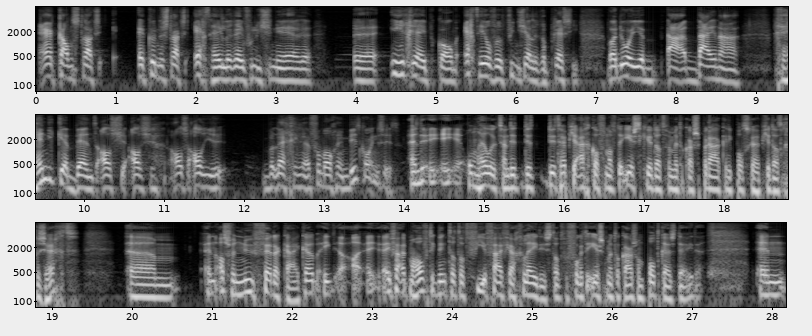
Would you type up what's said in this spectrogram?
Er kan straks, er kunnen straks echt hele revolutionaire eh, ingrepen komen. Echt heel veel financiële repressie. Waardoor je bijna gehandicapt bent als, je, als, je, als al je beleggingen vermogen in bitcoin zit. En eh, eh, om heel eerlijk te zijn, dit, dit, dit heb je eigenlijk al vanaf de eerste keer dat we met elkaar spraken, in die podcast, heb je dat gezegd. Ehm, en als we nu verder kijken, even uit mijn hoofd, ik denk dat dat vier, vijf jaar geleden is dat we voor het eerst met elkaar zo'n podcast deden. En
